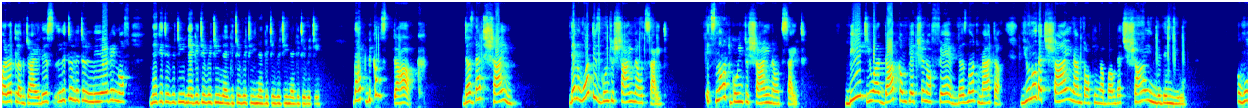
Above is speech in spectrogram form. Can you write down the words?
परत लग जाए दिस लिटिल लिटिल लेयरिंग ऑफ negativity, negativity, negativity, negativity, negativity. That becomes dark. Does that shine? Then what is going to shine outside? It's not going to shine outside. Be it your dark complexion or fair, does not matter. You know that shine I'm talking about, that shine within you. तो वो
